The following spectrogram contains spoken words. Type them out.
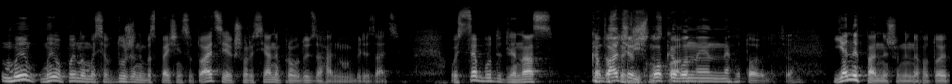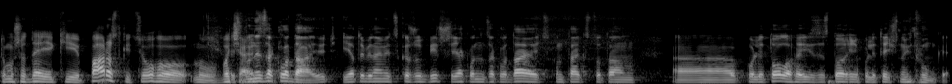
Ми, ми опинимося в дуже небезпечній ситуації, якщо росіяни проведуть загальну мобілізацію. Ось це буде для нас Ну, бачиш, поки складно. вони не готові до цього. Я не впевнений, що вони не готові, тому що деякі паростки цього ну Тобто вбачаються. вони закладають. Я тобі навіть скажу більше, як вони закладають з контексту там. е, Політолога із історії політичної думки.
